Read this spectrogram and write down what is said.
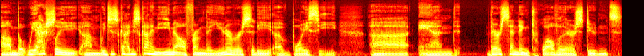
um, but we actually um, we just got I just got an email from the University of Boise, uh, and they're sending 12 of their students.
